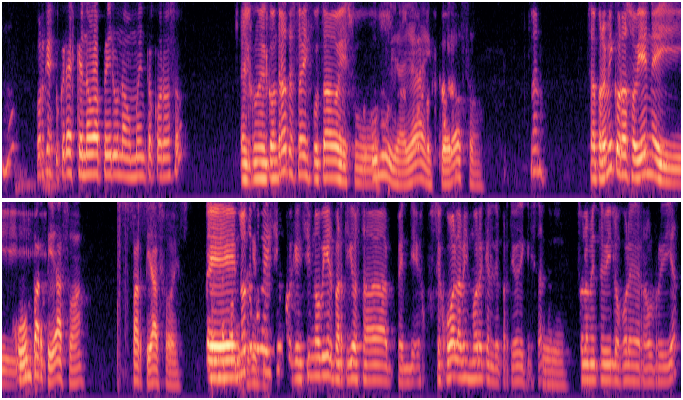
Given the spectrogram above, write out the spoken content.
¿No? ¿Por qué? ¿Tú crees que no va a pedir un aumento coroso? El, con el contrato está disputado de sus... Uy, ay, ay, Corozo. Claro. O sea, para mí Corozo viene y... Un partidazo, ¿ah? Partidazo hoy. Eh, no te puedo decir porque en sí no vi el partido, estaba pendiente. Se jugó a la misma hora que el del partido de Cristal. Sí. solamente vi los goles de Raúl Ruiz Díaz.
